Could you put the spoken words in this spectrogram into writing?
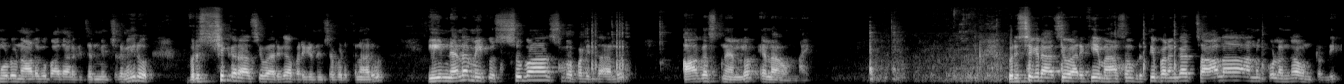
మూడు నాలుగు పాదాలకు జన్మించిన మీరు వృశ్చిక రాశి వారిగా పరిగణించబడుతున్నారు. ఈ నెల మీకు శుభాశుభ ఫలితాలు ఆగస్ట్ నెలలో ఎలా ఉన్నాయి? వృశ్చిక రాశి వారికి ఈ మాసం వృత్తిపరంగా చాలా అనుకూలంగా ఉంటుంది.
